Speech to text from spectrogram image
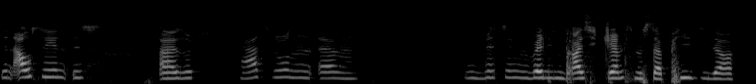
Sein Aussehen ist, also, er hat so ein, ähm, ein bisschen wie bei diesen 30 Gems Mr. P, dieser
